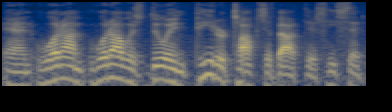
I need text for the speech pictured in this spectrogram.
And what I'm what I was doing, Peter talks about this. He said,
